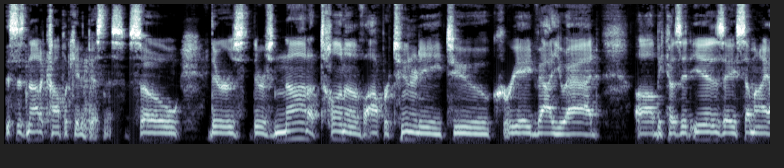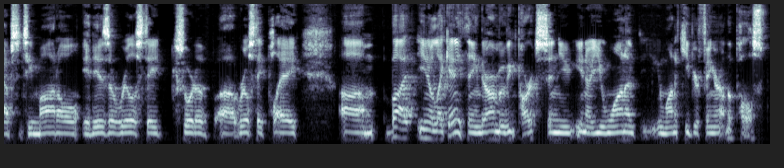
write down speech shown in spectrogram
this is not a complicated business, so there's there's not a ton of opportunity to create value add uh, because it is a semi absentee model. It is a real estate sort of uh, real estate play, um, but you know, like anything, there are moving parts, and you you know you want to you want to keep your finger on the pulse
